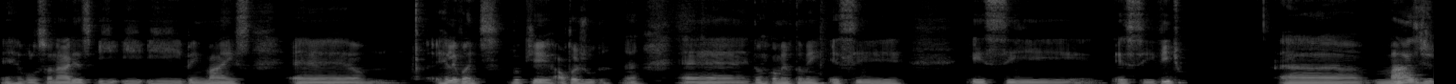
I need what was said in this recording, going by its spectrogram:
é, revolucionárias e, e, e, bem mais é, relevantes do que autoajuda, né? É, então recomendo também esse esse, esse vídeo. Uh, mas, de,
